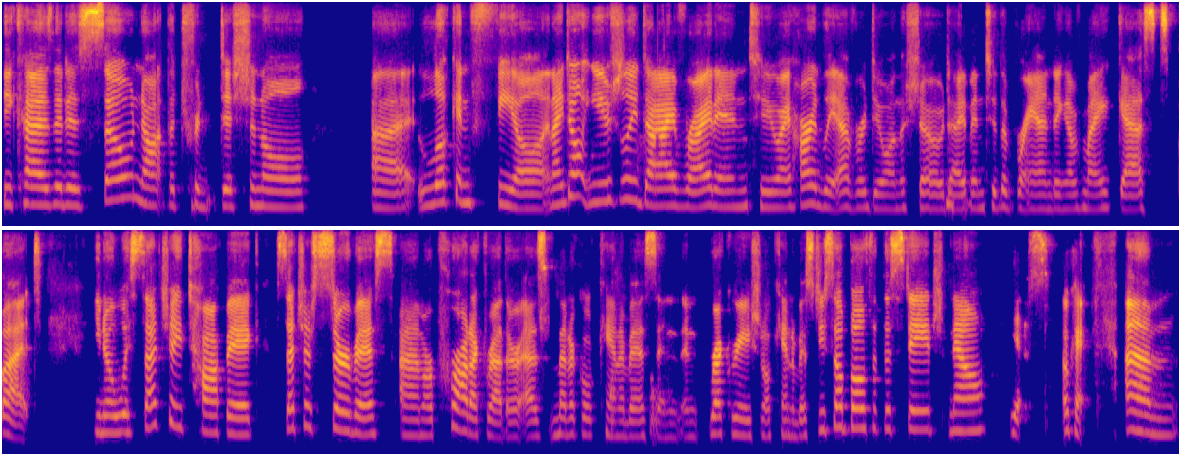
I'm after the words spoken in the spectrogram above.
because it is so not the traditional uh, look and feel. And I don't usually dive right into, I hardly ever do on the show, dive mm-hmm. into the branding of my guests. But, you know, with such a topic, such a service um, or product rather, as medical cannabis and, and recreational cannabis, do you sell both at this stage now? Yes. Okay. Um,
